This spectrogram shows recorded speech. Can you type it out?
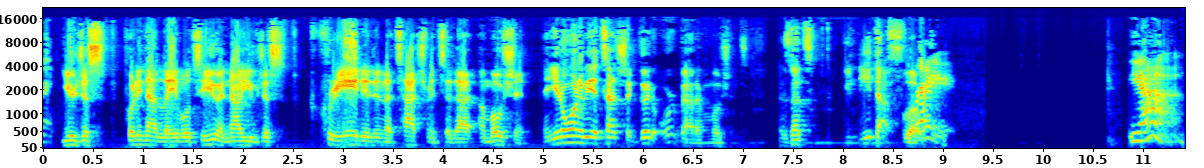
right? You're just putting that label to you, and now you've just created an attachment to that emotion. And you don't want to be attached to good or bad emotions because that's you need that flow. Right. Yeah.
